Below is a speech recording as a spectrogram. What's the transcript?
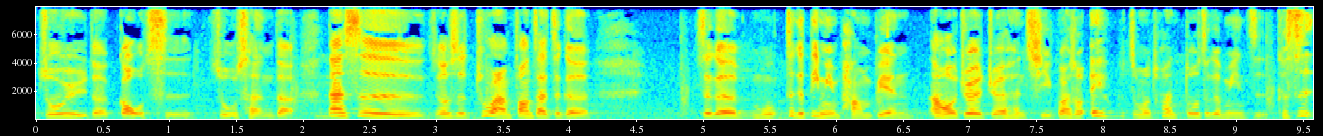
主语的构词组成的，但是就是突然放在这个。这个母这个地名旁边，那我就会觉得很奇怪，说，哎，我怎么突然多这个名字？可是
